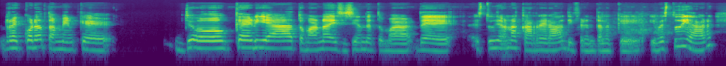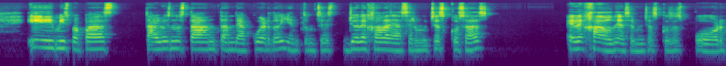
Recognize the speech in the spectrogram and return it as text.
recuerdo también que yo quería tomar una decisión de tomar, de estudiar una carrera diferente a la que iba a estudiar y mis papás tal vez no estaban tan de acuerdo y entonces yo dejaba de hacer muchas cosas, he dejado de hacer muchas cosas por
